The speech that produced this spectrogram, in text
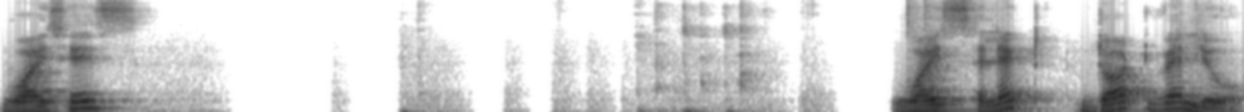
voices voice select dot value.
